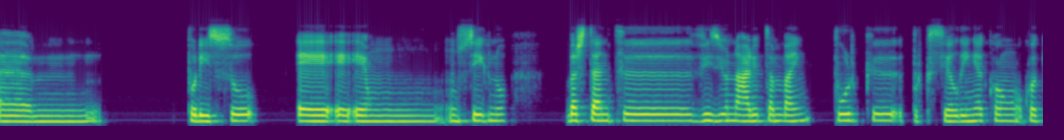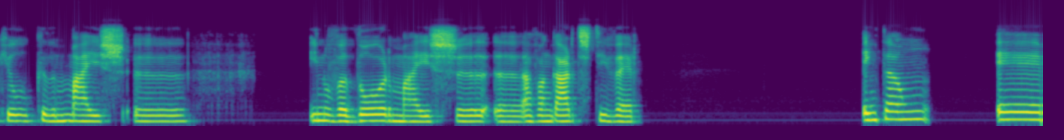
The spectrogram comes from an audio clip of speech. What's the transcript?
Um, por isso, é, é, é um, um signo bastante visionário também, porque, porque se alinha com, com aquilo que de mais uh, inovador, mais uh, avant-garde estiver. Então é,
